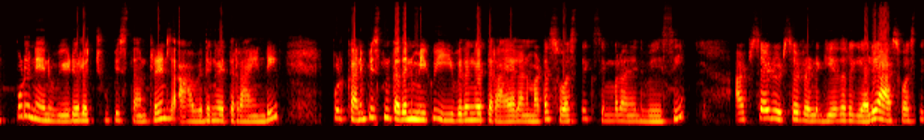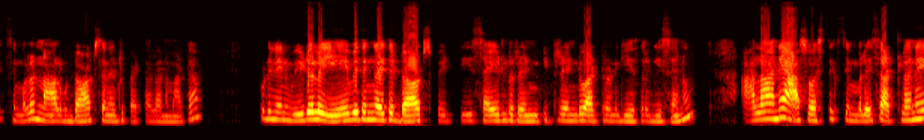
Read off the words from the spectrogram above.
ఇప్పుడు నేను వీడియోలో చూపిస్తాను ఫ్రెండ్స్ ఆ విధంగా అయితే రాయండి. ఇప్పుడు కనిపిస్తుంది కదండి మీకు ఈ విధంగా అయితే రాయాలన్నమాట. స్వస్తిక్ సింబల్ అనేది వేసి అటు సైడ్ ఇటు సైడ్ రెండు గీతలు గీయాలి. ఆ స్వస్తిక్ సింబల్లో నాలుగు డాట్స్ అనేవి పెట్టాలన్నమాట. ఇప్పుడు నేను వీడియోలో ఏ విధంగా అయితే డాట్స్ పెట్టి సైడ్లు రెండు ఇటు రెండు అటు రెండు గీతలు గీశాను అలానే ఆ స్వస్తిక్ సింబల్ వేసి అట్లానే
